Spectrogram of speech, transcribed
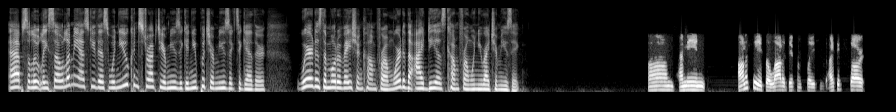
Absolutely. So let me ask you this. When you construct your music and you put your music together, where does the motivation come from? Where do the ideas come from when you write your music? Um, I mean, honestly, it's a lot of different places. I could start.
